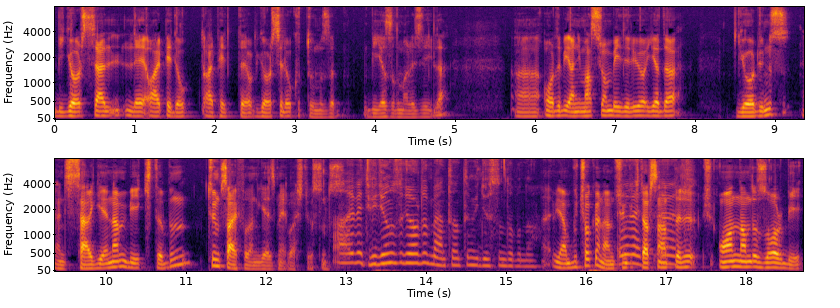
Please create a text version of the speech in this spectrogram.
Bir görselle iPad'de iPad'de bir görseli okuttuğumuzda bir yazılım aracıyla orada bir animasyon beliriyor ya da gördüğünüz yani sergilenen bir kitabın tüm sayfalarını gezmeye başlıyorsunuz. Aa, evet videonuzu gördüm ben tanıtım videosunda bunu. Yani bu çok önemli çünkü evet, kitap sanatları evet. o anlamda zor bir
